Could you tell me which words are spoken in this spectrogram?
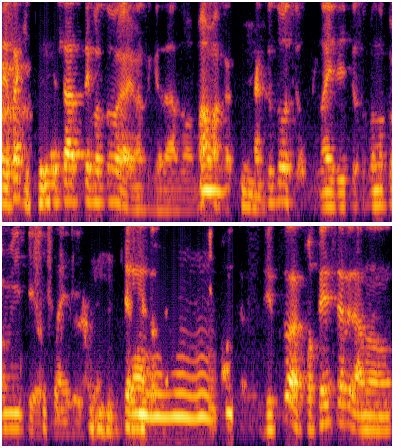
で、さっきクレーターって言葉がありましたけど、あの、ママが客同士をつないでいって、そこのコミュニティをつないでいって、知らない人って、日本って実はポテンシャルで、あの、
